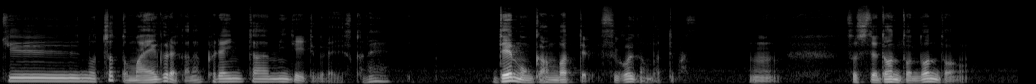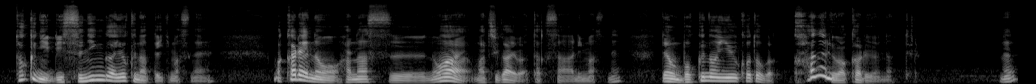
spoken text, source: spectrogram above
級のちょっと前ぐらいかな？ pre-intermediate ぐらいですかね。でも頑張ってる。すごい頑張ってます。うん。そしてどんどんどんどん特にリスニングが良くなっていきますね、まあ、彼の話すのは間違いはたくさんありますね。でも僕の言うことがかなり分かるようになってる。ね、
